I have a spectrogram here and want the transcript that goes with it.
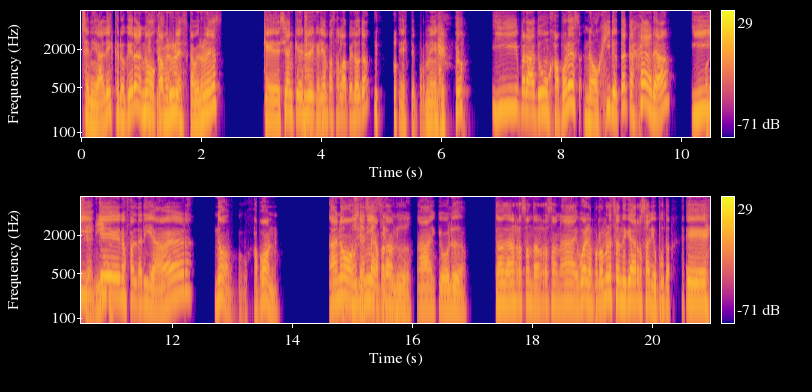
Senegalés creo que era. No, camerunés, camerunés. Que decían que no le querían pasar la pelota. este, por negro. Y para, tuvo un japonés, Naohiro Takahara. ¿Y Oceanía. qué nos faltaría? A ver. No, Japón. Ah, no, Japón Oceanía, Asia, perdón. boludo. Ay, qué boludo. No, tenés razón, tenés razón. Ay, bueno, por lo menos sé dónde queda Rosario, puto. Eh,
